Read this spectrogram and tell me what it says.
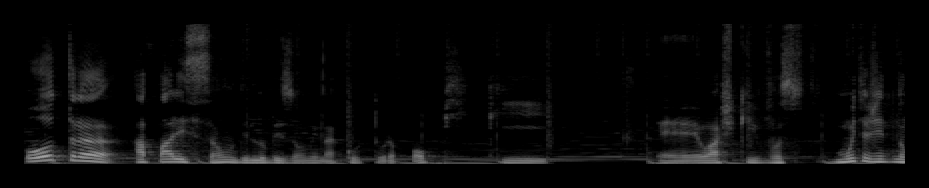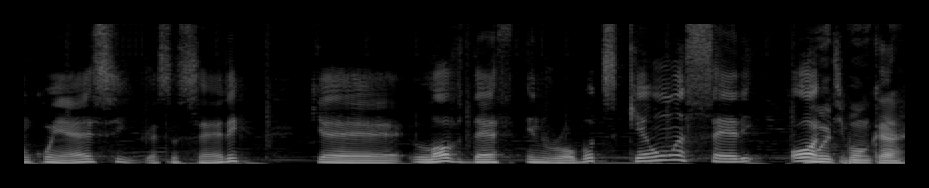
outra aparição de lobisomem na cultura pop que é, eu acho que você- muita gente não conhece essa série, que é Love, Death and Robots, que é uma série ótima. Muito bom, cara.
